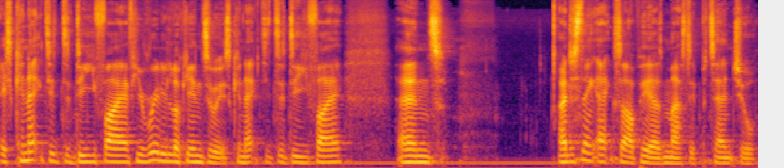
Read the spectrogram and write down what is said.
it's connected to DeFi. If you really look into it, it's connected to DeFi, and I just think XRP has massive potential.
